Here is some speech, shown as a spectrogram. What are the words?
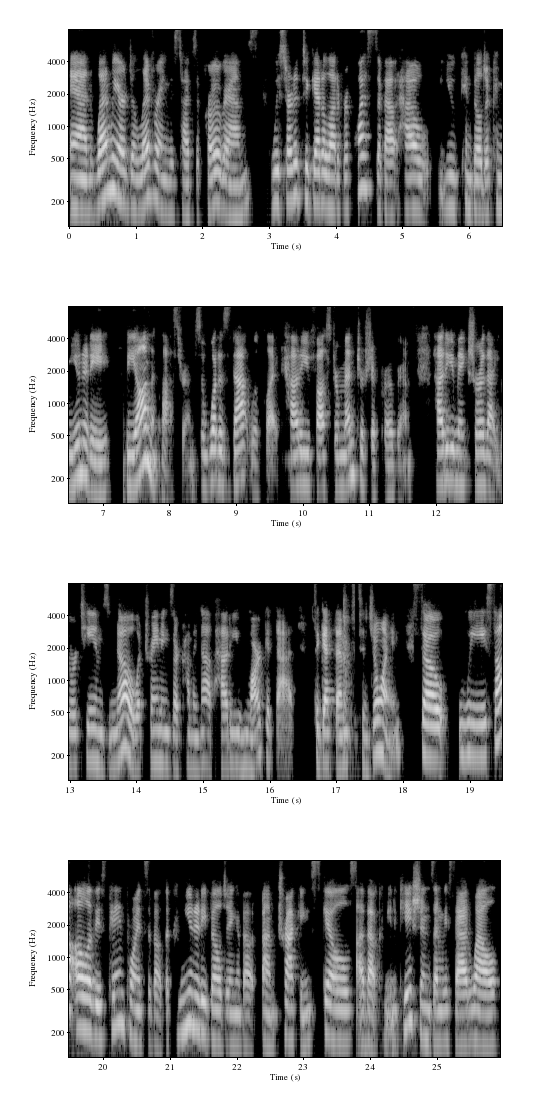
and when we are delivering these types of programs we started to get a lot of requests about how you can build a community beyond the classroom. So, what does that look like? How do you foster mentorship programs? How do you make sure that your teams know what trainings are coming up? How do you market that to get them to join? So, we saw all of these pain points about the community building, about um, tracking skills, about communications, and we said, well,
